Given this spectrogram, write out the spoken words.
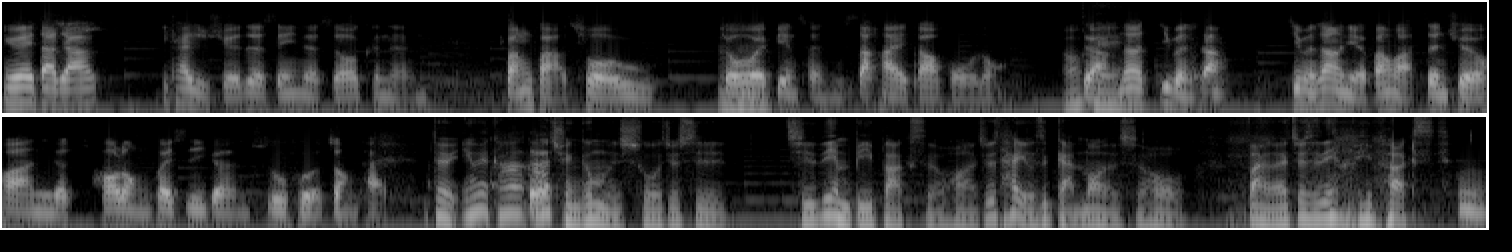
因为大家一开始学这个声音的时候，可能方法错误，就会变成伤害到喉咙，嗯、对啊。Okay. 那基本上，基本上你的方法正确的话，你的喉咙会是一个很舒服的状态。对，因为刚刚阿全跟我们说，就是其实练 B-box 的话，就是他有时感冒的时候，反而就是练 B-box，嗯，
